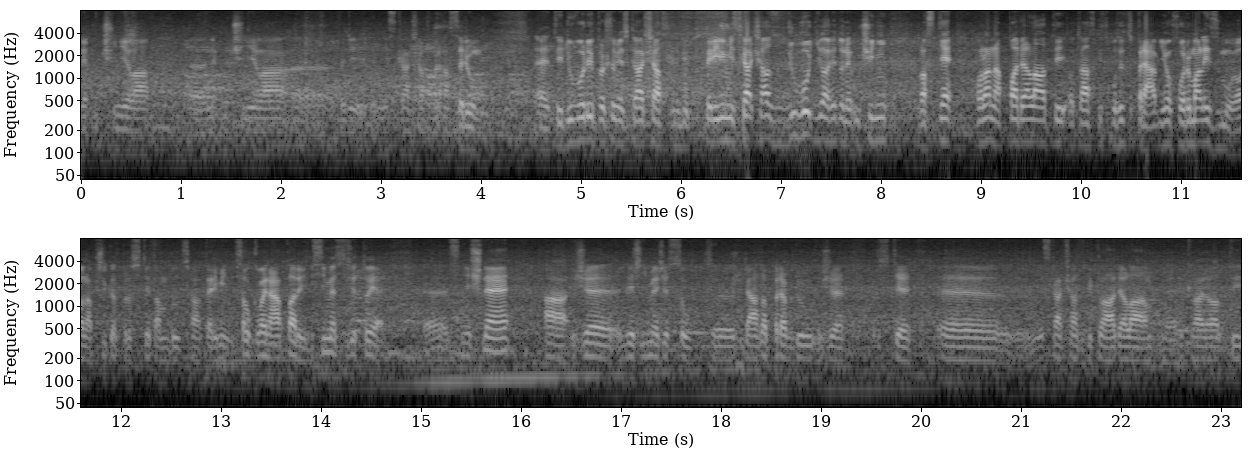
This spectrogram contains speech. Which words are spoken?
neučinila, eh, neučinila eh, tedy městská část Praha 7. Eh, ty důvody, proč to městská část, nebo který městská část zdůvodnila, že to neučiní, vlastně ona napadala ty otázky z pozic právního formalismu, jo? například prostě tam byl třeba termín celkové náklady. Myslíme si, že to je směšné a že věříme, že soud dá za pravdu, že prostě městská část vykládala, vykládala ty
